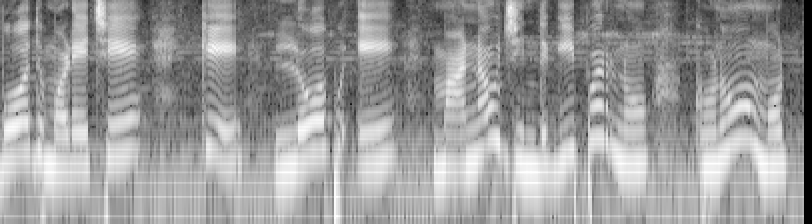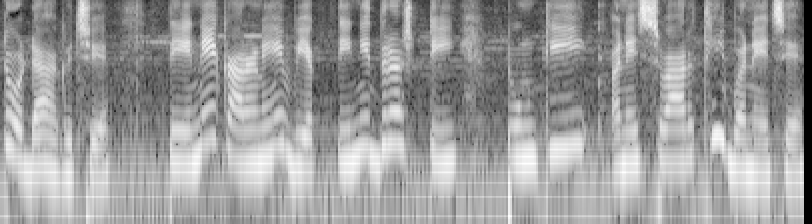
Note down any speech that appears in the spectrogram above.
બોધ મળે છે કે લોભ એ માનવ જિંદગી પરનો ઘણો મોટો ડાઘ છે. તેને કારણે વ્યક્તિની દ્રષ્ટિ ટૂંકી અને સ્વાર્થી બને છે.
